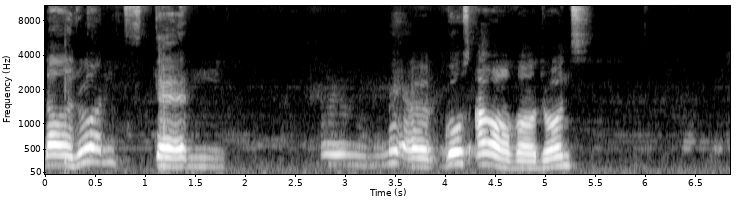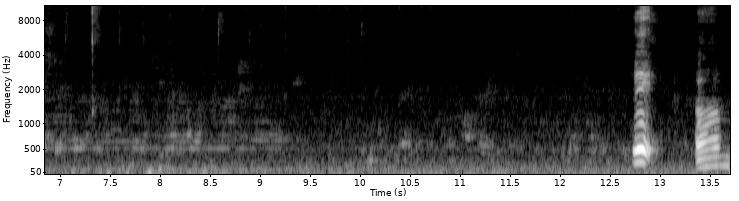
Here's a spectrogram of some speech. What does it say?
the drones can uh, make a ghost out of uh, drones. Um,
